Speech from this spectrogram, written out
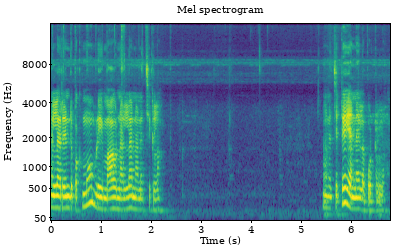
நல்லா ரெண்டு பக்கமும் இப்படி மாவு நல்லா நினச்சிக்கலாம். நினச்சிட்டு எண்ணெயில் போட்டுடலாம்.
